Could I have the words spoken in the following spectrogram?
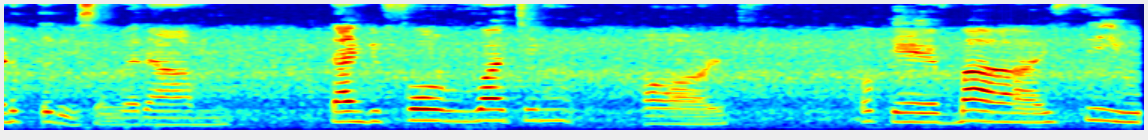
അടുത്ത ദിവസം വരാം. Thank you for watching all okay bye see you.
